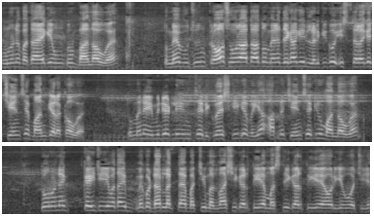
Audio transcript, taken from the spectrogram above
उन्होंने बताया कि उनको बांधा हुआ है। तो मैं उस दिन क्रॉस हो रहा था तो मैंने देखा कि लड़की को इस तरह के चेन से बाँध के रखा हुआ है। तो मैंने इमीडिएटली इनसे रिक्वेस्ट की कि भैया, आपने चेन से क्यों बांधा हुआ है? तो उन्होंने कई चीज़ें बताई, मेरे को डर लगता है, बच्ची बदमाशी करती है, मस्ती करती है और ये वो चीज़ें।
